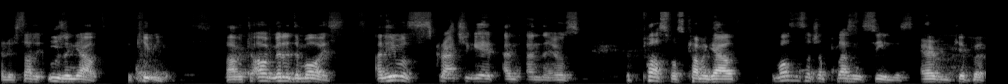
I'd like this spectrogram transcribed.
and it started oozing out kill you. And he was scratching it, and, and there was the pus was coming out. It wasn't such a pleasant scene, this Erev Kippur.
